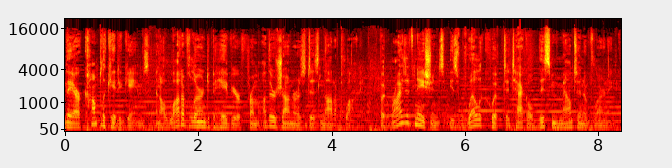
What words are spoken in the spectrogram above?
They are complicated games, and a lot of learned behavior from other genres does not apply. But Rise of Nations is well equipped to tackle this mountain of learning.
